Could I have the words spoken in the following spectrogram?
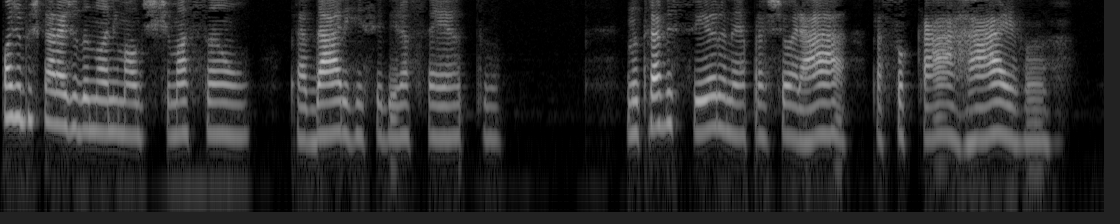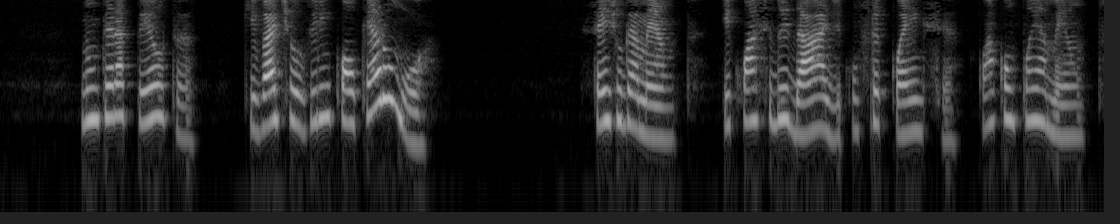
Pode buscar ajuda no animal de estimação para dar e receber afeto no travesseiro, né, para chorar, para socar raiva. Num terapeuta que vai te ouvir em qualquer humor, sem julgamento e com assiduidade, com frequência, com acompanhamento.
